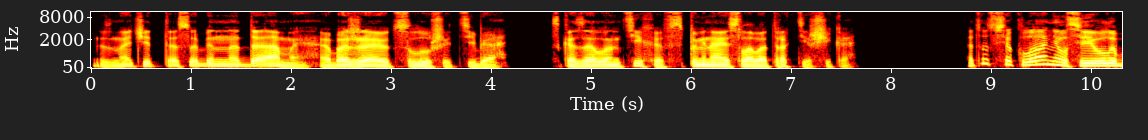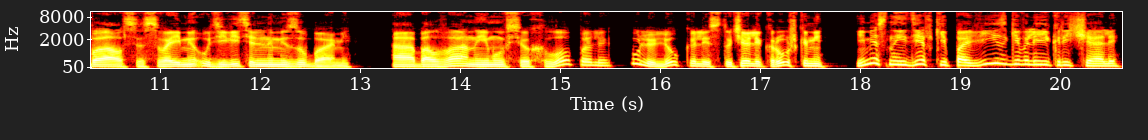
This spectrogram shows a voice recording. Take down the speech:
«Значит, особенно дамы обожают слушать тебя», — сказал он тихо, вспоминая слова трактирщика. А тот все кланялся и улыбался своими удивительными зубами, а болваны ему все хлопали, улюлюкали, стучали кружками, и местные девки повизгивали и кричали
